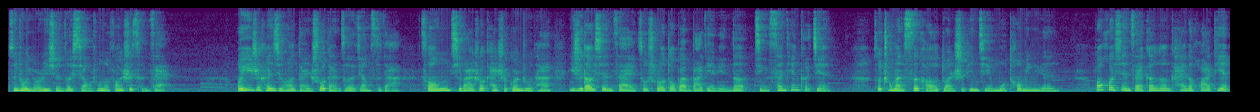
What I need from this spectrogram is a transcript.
尊重有人选择小众的方式存在。我一直很喜欢敢说敢做的姜思达，从《奇葩说》开始关注他，一直到现在做出了豆瓣八点零的《仅三天可见》，做充满思考的短视频节目《透明人》，包括现在刚刚开的花店。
